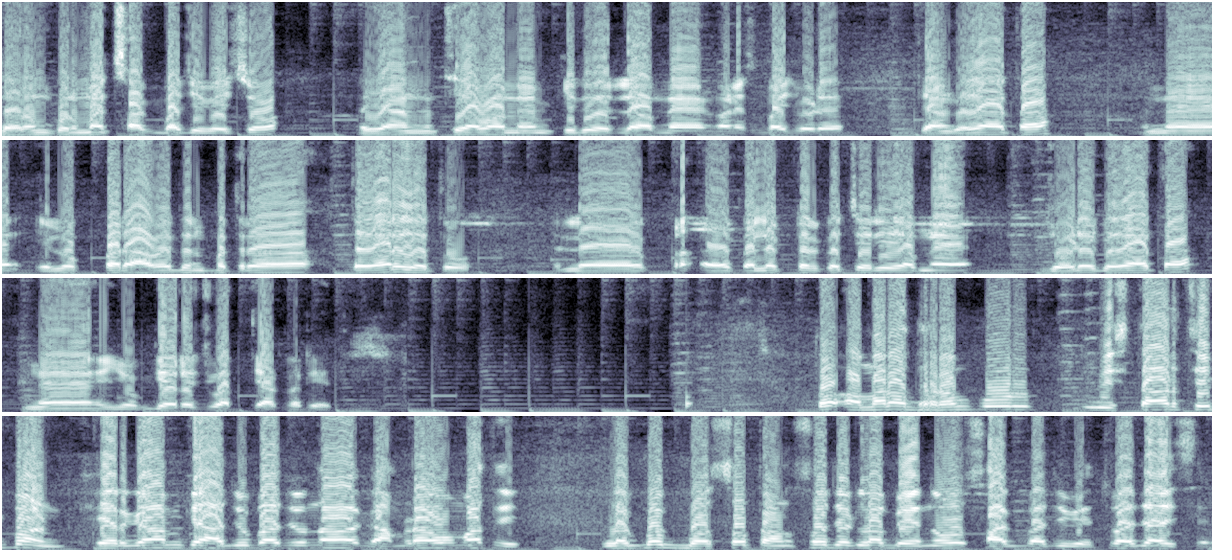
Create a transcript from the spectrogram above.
ધરમપુરમાં જ શાકભાજી વેચો. અહીંયા નથી આવવાનું એમ કીધું, એટલે અમે ગણેશભાઈ જોડે ત્યાં ગયા હતા. અને એ લોકો પર આવેદનપત્ર તૈયાર જ હતું, એટલે કલેક્ટર કચેરી અમે જોડે ગયા હતા અને યોગ્ય રજૂઆત ત્યાં કરી હતી. તો અમારા ધરમપુર વિસ્તારથી પણ ખેરગામ કે આજુબાજુના ગામડાઓમાંથી લગભગ બસો ત્રણસો જેટલા બહેનો શાકભાજી વેચવા જાય છે.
